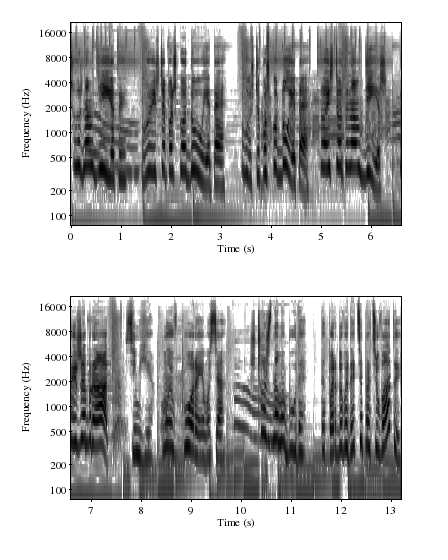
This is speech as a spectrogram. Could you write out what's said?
Що ж нам діяти? Ви ще пошкодуєте. Ви ще пошкодуєте. То й що ти нам вдієш? Ти же брак. Сім'є, ми впораємося. Що ж з нами буде? Тепер доведеться працювати?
